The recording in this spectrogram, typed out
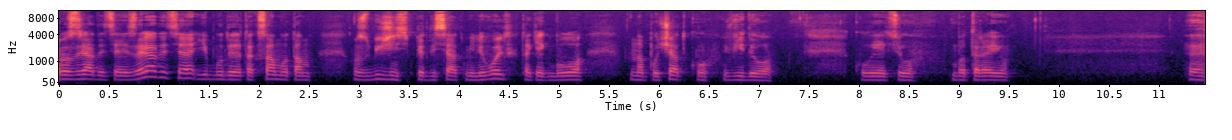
розрядиться і зарядиться, і буде так само там розбіжність 50 мВ, так як було на початку відео, коли я цю батарею е,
